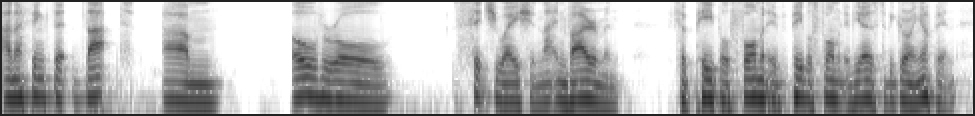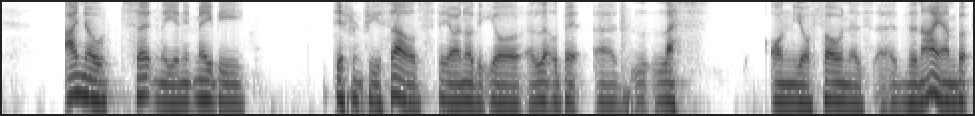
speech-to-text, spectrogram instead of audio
And I think that that um, overall situation, that environment for people formative people's formative years to be growing up in, I know certainly, and it may be different for yourselves, Theo. I know that you're a little bit uh, less on your phone as uh, than I am, but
